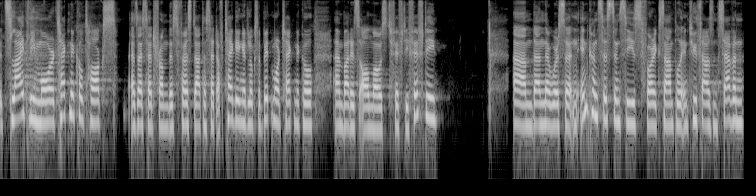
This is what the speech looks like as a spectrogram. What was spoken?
it's slightly more technical talks. As I said, from this first data set of tagging, it looks a bit more technical, um, but it's almost 50-50. Um, then there were certain inconsistencies. For example, in 2007,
